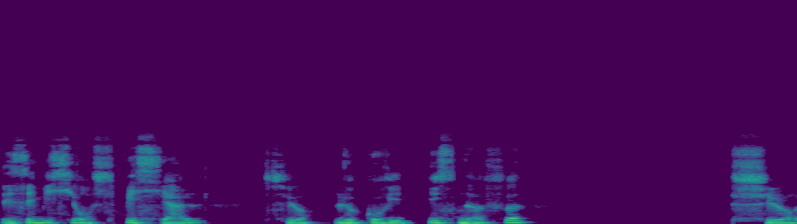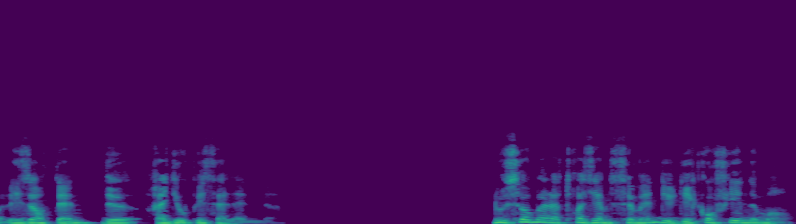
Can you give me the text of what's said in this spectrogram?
les émissions spéciales sur le Covid-19 sur les antennes de Radio Pisalène. Nous sommes à la troisième semaine du déconfinement.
